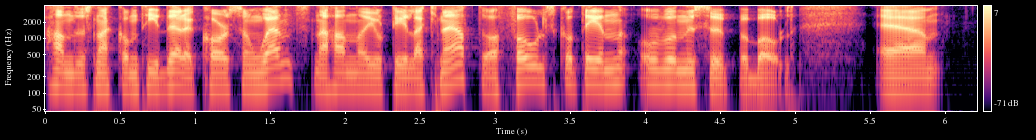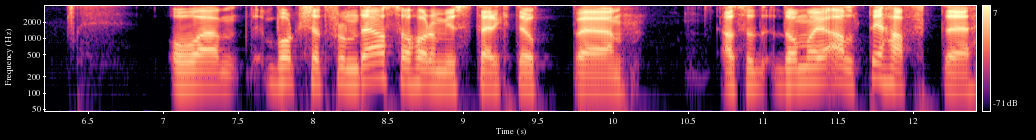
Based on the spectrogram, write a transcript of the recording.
han du snackade om tidigare, Carson Wentz, när han har gjort illa knät, då har Foles gått in och vunnit Super Bowl. Eh, och eh, bortsett från det så har de ju stärkt upp, eh, alltså de har ju alltid haft, eh,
